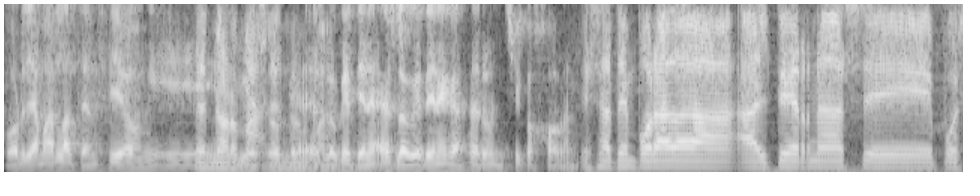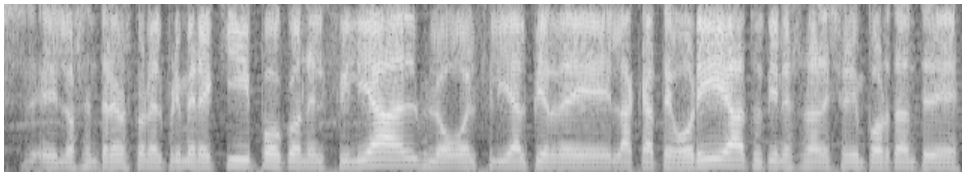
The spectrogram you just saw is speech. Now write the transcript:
por llamar la atención y, Es normal, y es, lo es normal. es lo que tiene, es lo que tiene que hacer un chico joven. Esa temporada alternas eh, pues eh, los entrenos con el primer equipo, con el filial, luego el filial pierde la categoría, tú tienes una lesión importante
